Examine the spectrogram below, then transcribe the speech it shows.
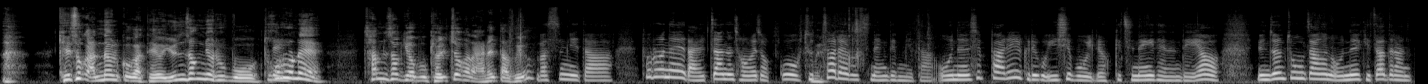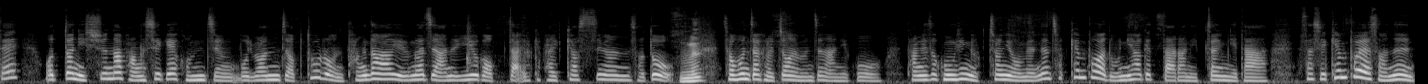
계속 안 나올 것 같아요. 윤석열 후보 토론회 네. 참석 여부 결정은 안 했다고요? 맞습니다. 토론회 날짜는 정해졌고 두 네. 차례로 네. 진행됩니다. 오는 18일 그리고 25일 이렇게 진행이 되는데요. 윤 전 총장은 오늘 기자들한테 어떤 이슈나 방식의 검증, 뭐 면접, 토론 당당하게 응하지 않을 이유가 없다 이렇게 밝혔으면서도 네. 저 혼자 결정할 문제는 아니고 당에서 공식 요청이 오면은 첫 캠프와 논의하겠다라는 입장입니다. 사실 캠프에서는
